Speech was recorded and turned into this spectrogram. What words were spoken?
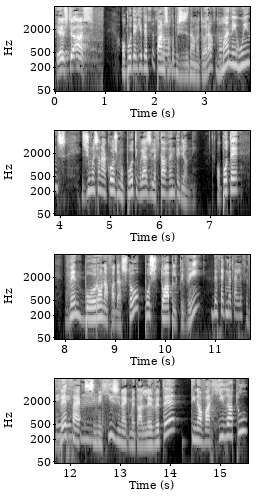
Here's to us. Οπότε έρχεται Σωστό. πάνω σε αυτό που συζητάμε τώρα. Σωστό, Money σωστό. wins, ζούμε σε έναν κόσμο που ό,τι βγάζει λεφτά δεν τελειώνει. Οπότε δεν μπορώ να φανταστώ πως το Apple TV Δεν θα εκμεταλλευτεί. δεν θα Μμ. συνεχίζει να εκμεταλλεύεται την αυαρχίδα του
